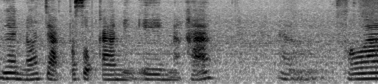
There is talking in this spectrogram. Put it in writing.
เพื่อนๆเนาะจากประสบการณ์หนิงเองนะคะเเพราะว่า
